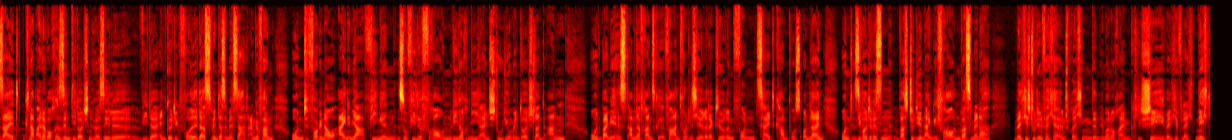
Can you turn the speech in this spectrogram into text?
Seit knapp einer Woche sind die deutschen Hörsäle wieder endgültig voll. Das Wintersemester hat angefangen und vor genau einem Jahr fingen so viele Frauen wie noch nie ein Studium in Deutschland an. Und bei mir ist Amna Franzke, verantwortliche Redakteurin von Zeit Campus Online. Und sie wollte wissen, was studieren eigentlich Frauen, was Männer? Welche Studienfächer entsprechen denn immer noch einem Klischee, welche vielleicht nicht?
